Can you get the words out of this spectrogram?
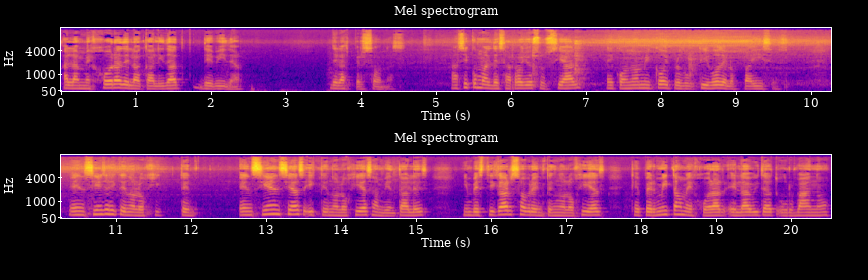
a la mejora de la calidad de vida de las personas, así como al desarrollo social, económico y productivo de los países. En ciencias y, en ciencias y tecnologías ambientales, investigar sobre tecnologías que permitan mejorar el hábitat urbano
